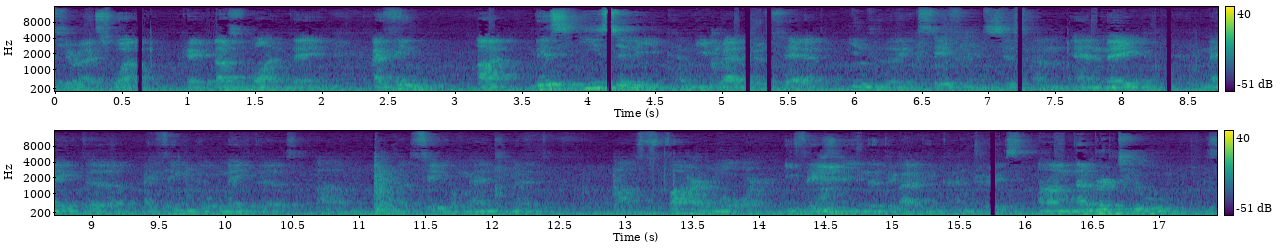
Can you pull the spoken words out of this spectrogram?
material as well. Okay, that's one thing. I think uh, this easily can be retrofit into the existing system and make make the I think it will make the um, fecal management uh, far more efficient in the developing countries. Um, number two is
